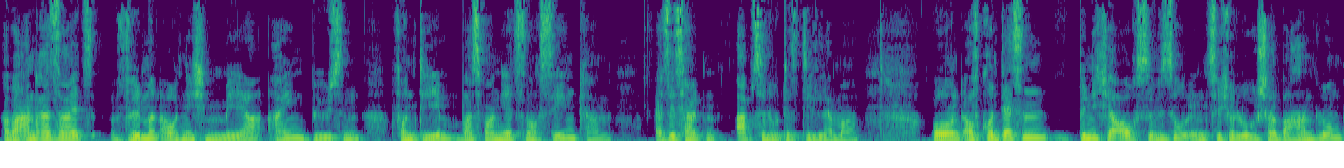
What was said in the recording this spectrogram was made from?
Aber andererseits will man auch nicht mehr einbüßen von dem, was man jetzt noch sehen kann. Es ist halt ein absolutes Dilemma. Und aufgrund dessen bin ich ja auch sowieso in psychologischer Behandlung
